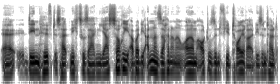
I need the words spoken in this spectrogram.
äh, denen hilft es halt nicht zu sagen, ja, sorry, aber die anderen Sachen an eurem Auto sind viel teurer. Die sind halt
